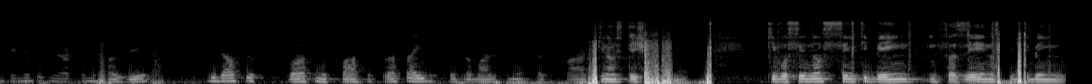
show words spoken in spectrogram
entender um pouco melhor como fazer e dar os seus próximos passos para sair desse seu trabalho que não te satisfaz, que não te deixa feliz, que você não se sente bem em fazer, não se sente bem,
